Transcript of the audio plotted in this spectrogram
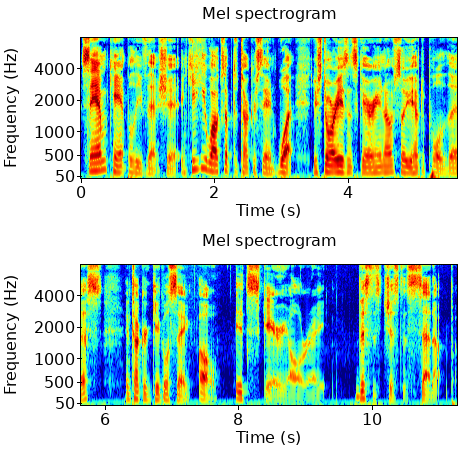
Sam can't believe that shit. And Kiki walks up to Tucker saying, What? Your story isn't scary enough, so you have to pull this? And Tucker giggles, saying, Oh, it's scary, all right. This is just a setup.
